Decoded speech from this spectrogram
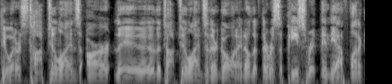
The Oilers' top two lines are the the top two lines, and they're going. I know that there was a piece written in the Athletic.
